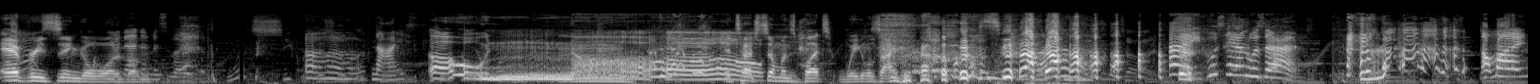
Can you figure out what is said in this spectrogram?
Every single one of them. Unanimous vote. What secret Uh, nice. Oh no. It touched someone's butt, wiggles eyebrows. Hey, whose hand was that? Not mine.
